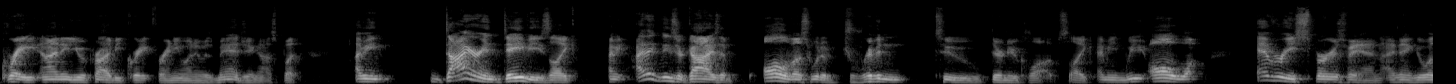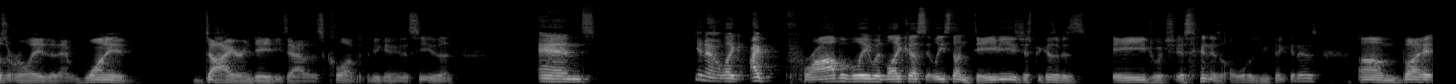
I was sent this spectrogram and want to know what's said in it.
great, and I think he would probably be great for anyone who was managing us. But I mean, Dyer and Davies, like, I mean, I think these are guys that all of us would have driven to their new clubs. Like, I mean, we all want every Spurs fan, I think, who wasn't related to them, wanted Dyer and Davies out of this club at the beginning of the season. And you know, like I probably would like us at least on Davies just because of his age, which isn't as old as you think it is. Um, but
